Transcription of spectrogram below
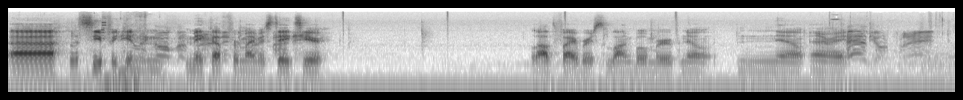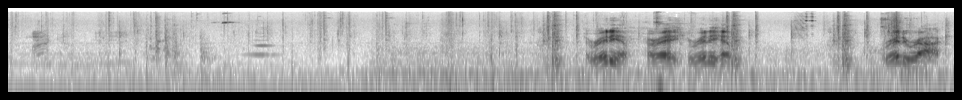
Uh, let's see if we can make up for my mistakes here. Loud fibers, longbow MIRV, no. No, alright. Iridium, alright, iridium. Ready rock.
